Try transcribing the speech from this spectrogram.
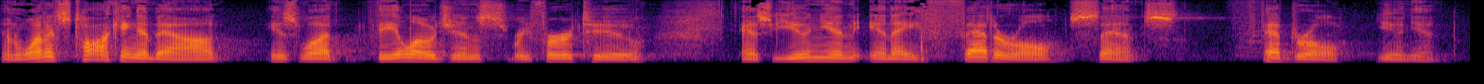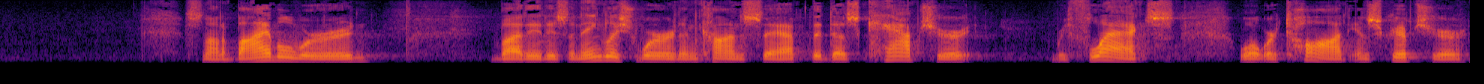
And what it's talking about is what theologians refer to as union in a federal sense federal union. It's not a Bible word, but it is an English word and concept that does capture, reflects what we're taught in Scripture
